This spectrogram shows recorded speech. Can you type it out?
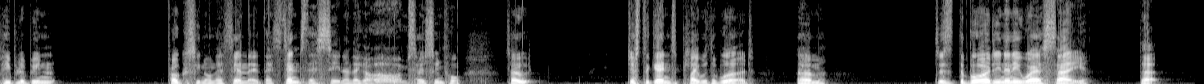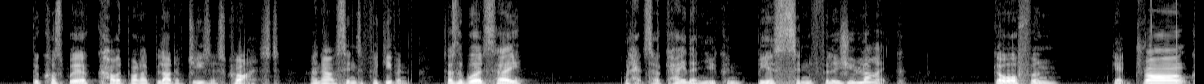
people have been focusing on their sin. They, they sense their sin and they go, oh, I'm so sinful. So, just again to play with the word, um, does the word in anywhere say that because we're covered by the blood of Jesus Christ and our sins are forgiven, does the word say, well, that's okay then, you can be as sinful as you like? Go off and get drunk,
